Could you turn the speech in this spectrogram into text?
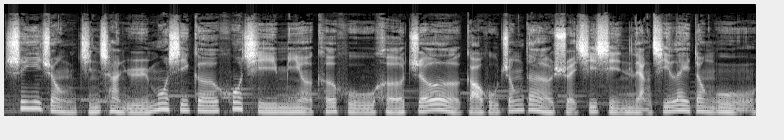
是一种仅产于墨西哥霍奇米尔科湖和折耳高湖中的。水栖型两栖类动物，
